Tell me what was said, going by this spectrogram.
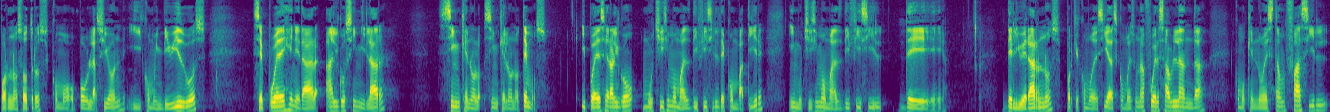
por nosotros como población y como individuos, se puede generar algo similar sin que, no, sin que lo notemos. Y puede ser algo muchísimo más difícil de combatir y muchísimo más difícil de, de liberarnos, porque como decías, como es una fuerza blanda, como que no es tan fácil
